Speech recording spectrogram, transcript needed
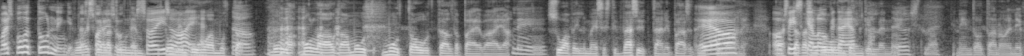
Vois puhua tunninkin Voisi vielä tunnin. Se on iso tunnin aihe. puhua, mutta Joo. mulla, mulla alkaa muut, muut touhut tältä päivää ja Niin. sua ilmeisesti väsyttää, niin pääset nukkumaan. Niin opiskelua pitää penkille, jatkaa. Niin, Just näin. niin, tota noin, niin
